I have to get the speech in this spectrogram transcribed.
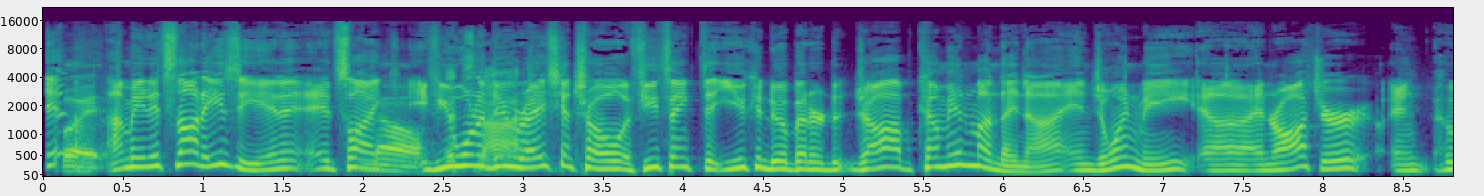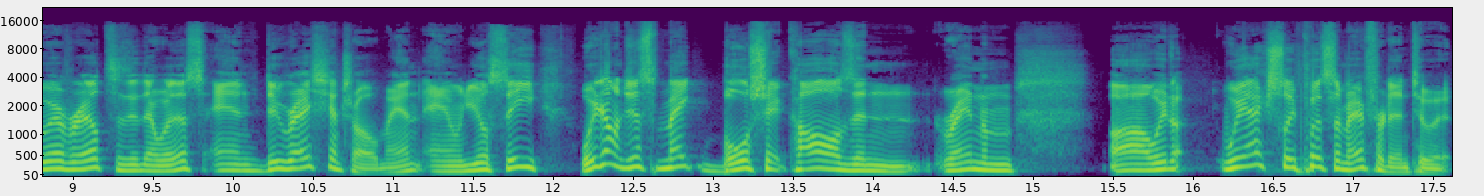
Yeah, But- I mean, it's not easy, and it, it's like No, if you want to do race control, if you think that you can do a better d- job, come in Monday night and join me uh, and Roger and whoever else is in there with us and do race control, man. And you'll see we don't just make bullshit calls and random. Uh, we don't, we actually put some effort into it.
